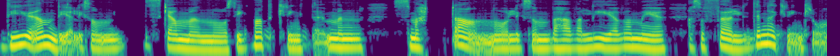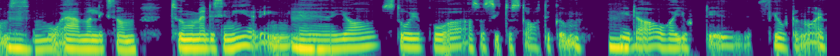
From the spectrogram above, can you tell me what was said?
det är ju en del, liksom, skammen och stigmat kring det. Men smärtan och liksom behöva leva med alltså följderna kring Crohns och även liksom tung medicinering. Mm. Eh, jag står ju på alltså, cytostaticum Mm. idag och har gjort det i 14 år.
